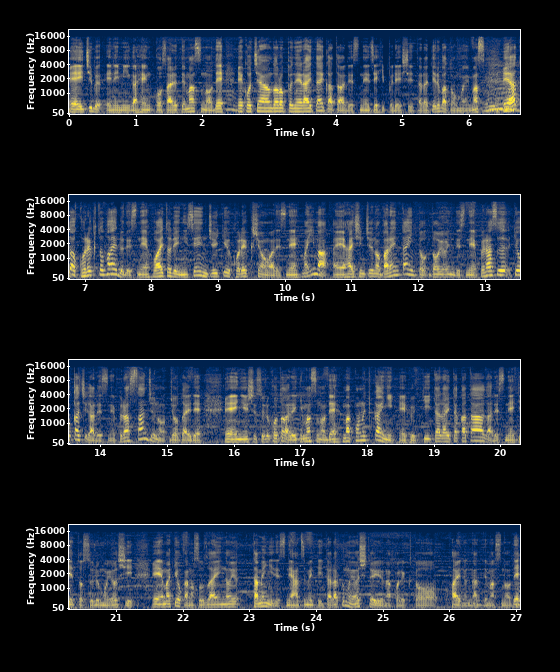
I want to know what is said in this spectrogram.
えー一部エネミーが変更されてますので、えーこちらのドロップ狙いたい方はですねぜひプレイしていただければと思います、えーあとはコレクトファイルですねホワイトデー2019コレクションはですね、まあ、今、えー配信中のバレンタインと同様にですねプラス強化値がですねプラス30の状態で、えー入手することができますので、まあ、この機会に、えー復帰いただいた方がですねゲットするもよし、えーまあ、強化の素材のためにですね集めていただくもよしというようなコレクトファイルになってますので、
